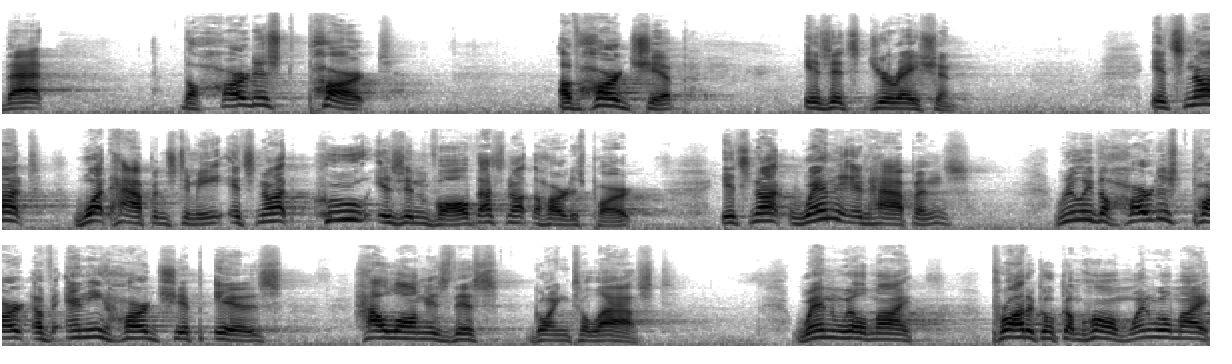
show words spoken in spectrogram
that the hardest part of hardship is its duration. It's not what happens to me, it's not who is involved, that's not the hardest part. It's not when it happens. Really, the hardest part of any hardship is how long is this going to last? When will my prodigal come home? When will my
